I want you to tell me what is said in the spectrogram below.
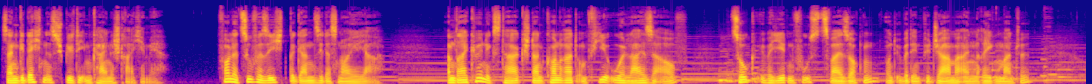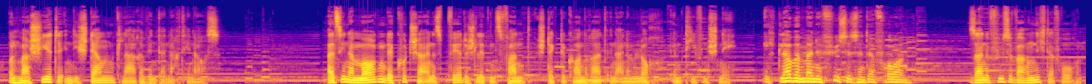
Sein Gedächtnis spielte ihm keine Streiche mehr. Voller Zuversicht begann sie das neue Jahr. Am Dreikönigstag stand Konrad um vier Uhr leise auf, zog über jeden Fuß zwei Socken und über den Pyjama einen Regenmantel und marschierte in die sternenklare Winternacht hinaus. Als ihn am Morgen der Kutscher eines Pferdeschlittens fand, steckte Konrad in einem Loch im tiefen Schnee. Ich glaube, meine Füße sind erfroren. Seine Füße waren nicht erfroren.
